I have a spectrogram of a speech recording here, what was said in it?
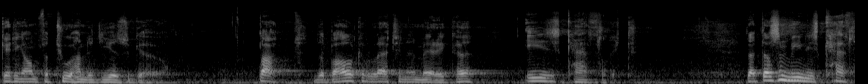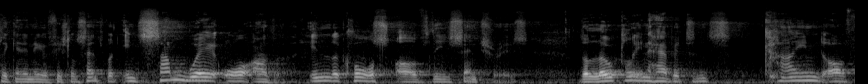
getting on for 200 years ago. But the bulk of Latin America is Catholic. That doesn't mean it's Catholic in any official sense, but in some way or other, in the course of these centuries, the local inhabitants kind of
